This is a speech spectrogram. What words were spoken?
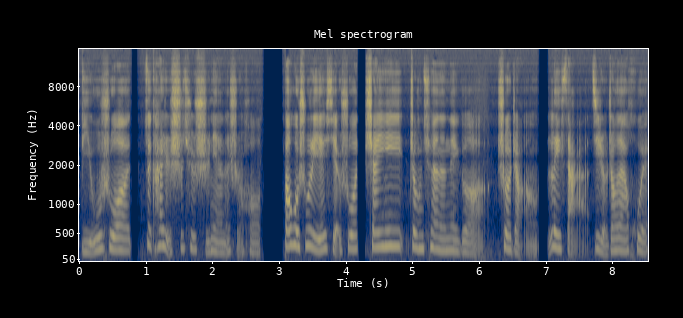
比如说最开始失去十年的时候，包括书里也写说，山一证券的那个社长泪洒记者招待会。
